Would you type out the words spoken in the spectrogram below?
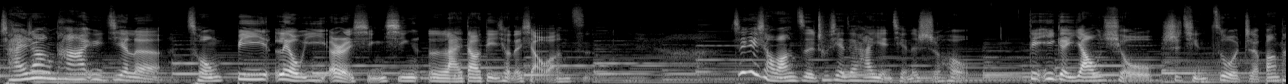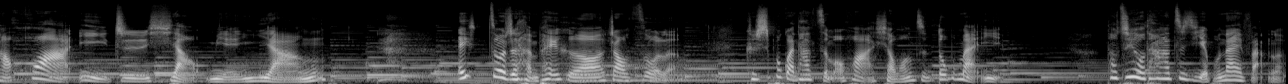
才让他遇见了从 B 六一二行星来到地球的小王子。这个小王子出现在他眼前的时候。第一个要求是请作者帮他画一只小绵羊。哎，作者很配合哦，照做了。可是不管他怎么画，小王子都不满意。到最后他自己也不耐烦了，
